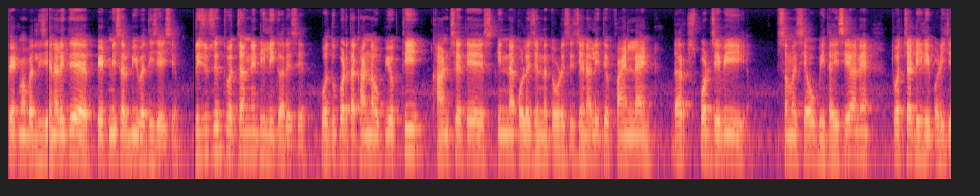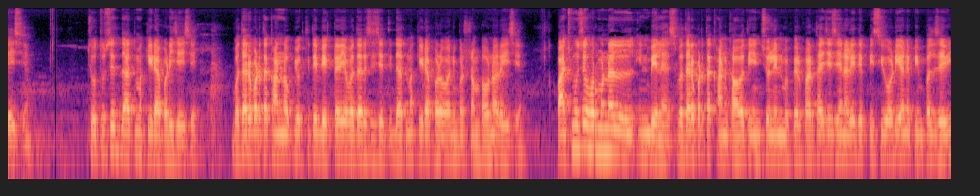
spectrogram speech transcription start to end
ફેટમાં બદલી જાય. એના લીધે પેટની ચરબી વધી જાય છે. ત્રીજું છે ત્વચાને ઢીલી કરે છે. વધુ પડતા ખાંડના ઉપયોગથી ખાંડ છે તે સ્કિનના કોલેજનને તોડે છે, જેના લીધે ફાઇન લાઇન, ડાર્ક સ્પોટ જેવી સમસ્યા ઊભી થાય છે અને ત્વચા ઢીલી પડી જાય છે. ચોથું છે દાંતમાં કીડા પડી જાય છે. વધારે પડતા ખાંડના ઉપયોગથી તે બેક્ટેરિયા વધારે છે, જેથી દાંતમાં કીડા પડવાની પણ સંભાવના રહી છે. પાંચમું છે હોર્મોનલ ઇનબેલેન્સ વધારે પડતા ખાંડ ખાવાથી ઇન્સ્યુલિનમાં ફેરફાર થાય છે, જેના લીધે પીસીઓડી અને પિમ્પલ જેવી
